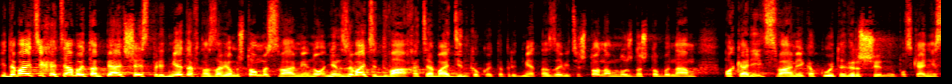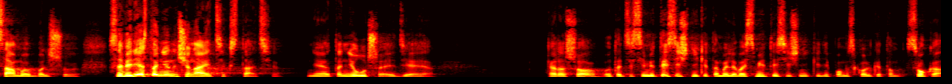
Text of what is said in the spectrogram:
и давайте хотя бы там 5-6 предметов назовем, что мы с вами, ну, не называйте два, хотя бы один какой-то предмет назовите, что нам нужно, чтобы нам покорить с вами какую-то вершину, пускай не самую большую. С Эвереста не начинайте, кстати, не, это не лучшая идея. Хорошо? Вот эти семитысячники там или восьмитысячники, не помню сколько там. Сколько,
